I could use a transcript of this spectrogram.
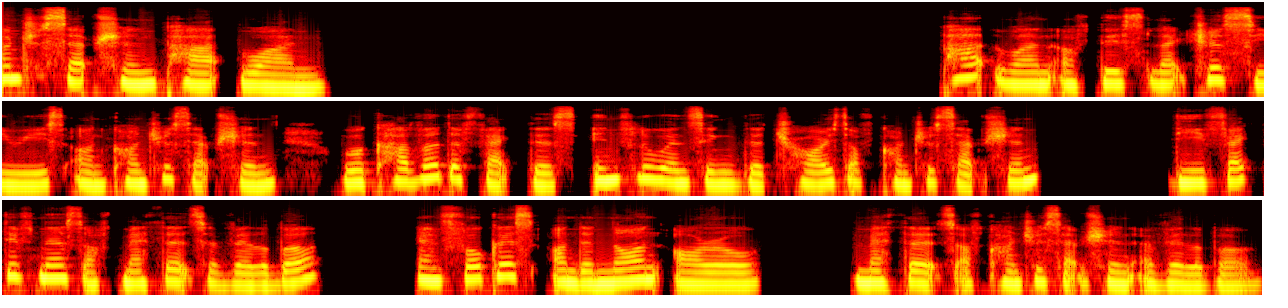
Contraception Part 1 Part 1 of this lecture series on contraception will cover the factors influencing the choice of contraception, the effectiveness of methods available, and focus on the non-oral methods of contraception available.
